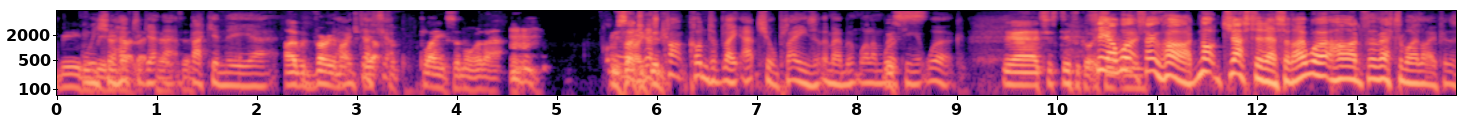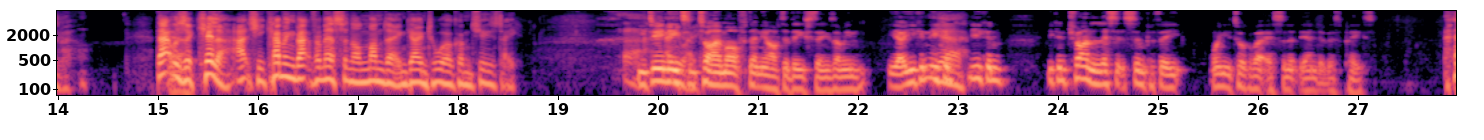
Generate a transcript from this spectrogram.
really, We really shall have to get character. that back in the. Uh, I would very I much be up for playing some more of that. It's such I a just good. can't contemplate actual plays at the moment while I'm working With- at work. Yeah, it's just difficult. See, I work so hard, not just at Essen. I work hard for the rest of my life as well. That was a killer, actually, coming back from Essen on Monday and going to work on Tuesday. You do need anyway. some time off, don't you? After these things, I mean, yeah, you can, you Yeah. can, you can, you can try and elicit sympathy when you talk about Essen at the end of this piece.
